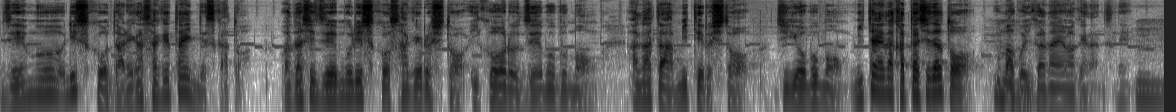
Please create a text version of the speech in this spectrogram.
税務リスクを誰が下げたいんですかと私税務リスクを下げる人イコール税務部門あなた見てる人事業部門みたいな形だとうまくいかないわけなんですね。うん、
